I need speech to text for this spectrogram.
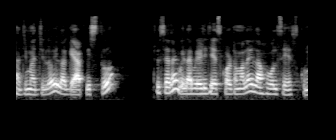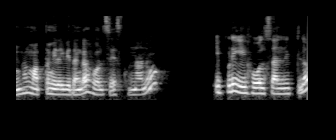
మధ్య మధ్యలో ఇలా గ్యాప్ ఇస్తూ చూసారా? ఇలా వేడి చేసుకోవటం వల్ల ఇలా హోల్స్ వేసుకుంటున్నాను. మొత్తం ఇలా ఈ విధంగా హోల్స్ వేసుకున్నాను. ఇప్పుడు ఈ హోల్స్ అన్నిటిలో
